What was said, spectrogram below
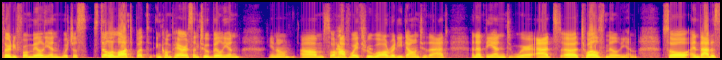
34 million, which is still a lot, but in comparison to a billion, you know. Um, so yeah. halfway through, we're already down to that. And at the end, we're at uh, 12 million. So, and that is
